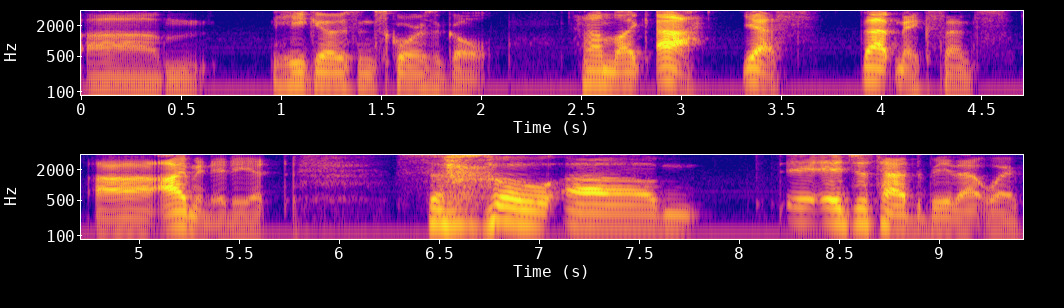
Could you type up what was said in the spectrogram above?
um, he goes and scores a goal, and I'm like, ah, yes, that makes sense. Uh, I'm an idiot, so um, it, it just had to be that way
